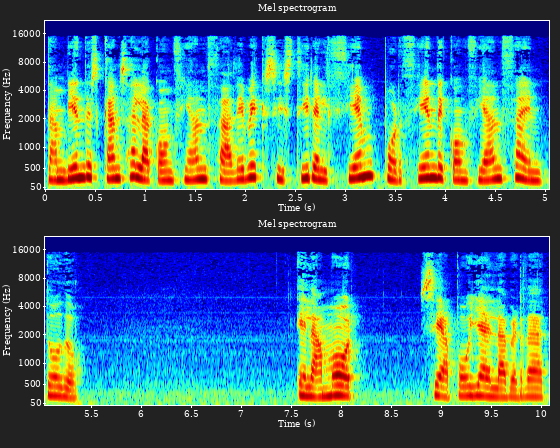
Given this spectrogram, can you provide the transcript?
También descansa en la confianza, debe existir el 100% de confianza en todo. El amor se apoya en la verdad.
